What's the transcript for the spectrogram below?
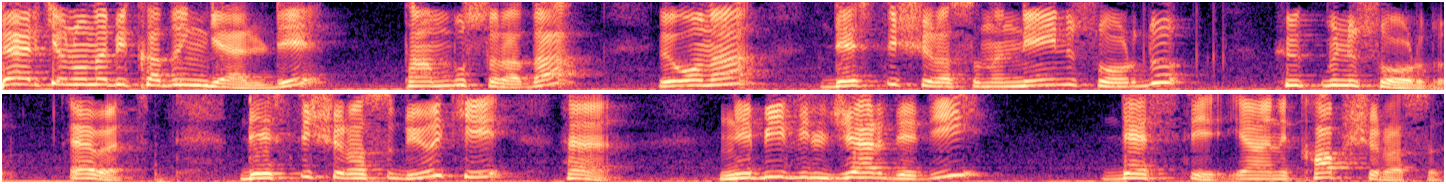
Derken ona bir kadın geldi. Tam bu sırada ve ona desti şırasının neyini sordu? Hükmünü sordu. Evet. Desti şırası diyor ki he, Nebi Zilcer dediği desti yani kap şırası.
